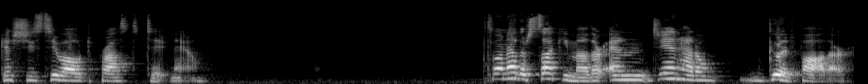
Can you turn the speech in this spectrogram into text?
Guess she's too old to prostitute now. So another sucky mother, and Jin had a good father.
